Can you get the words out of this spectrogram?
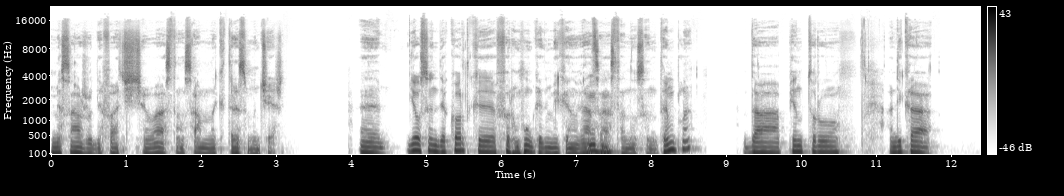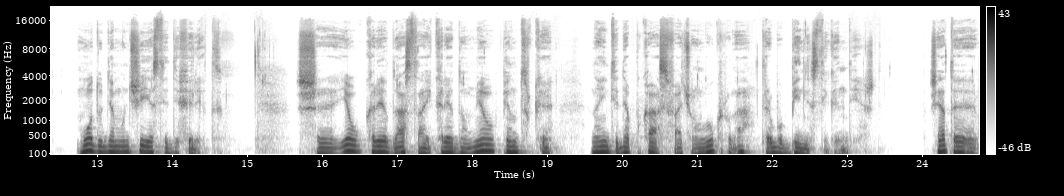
mesajul de face ceva, asta înseamnă că trebuie să muncești. Eu sunt de acord că fără muncă nimic în viața uh-huh. asta nu se întâmplă, dar pentru, adică modul de munci este diferit. Și eu cred, asta e credul meu, pentru că înainte de a apuca să faci un lucru, da, trebuie bine să te gândești. Și iată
